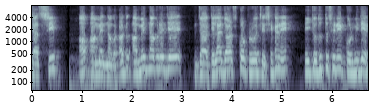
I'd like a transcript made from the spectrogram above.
judgeship of Ahmednagar অর্থাৎ আহমেদনগরের যে জেলা জজ কোর্ট রয়েছে, সেখানে এই চতুর্থ শ্রেণির কর্মীদের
